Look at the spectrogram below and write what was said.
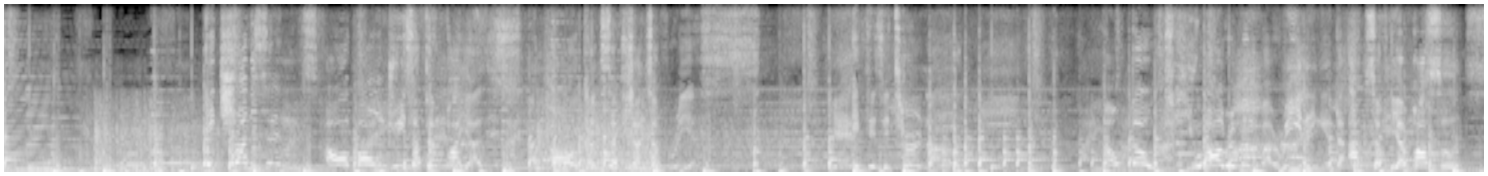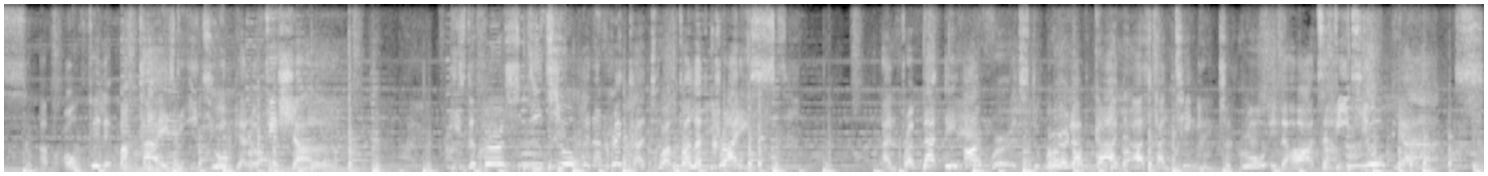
It transcends all boundaries of empires and all conceptions of race. It is eternal. All remember reading in the Acts of the Apostles of how Philip baptized the Ethiopian official. He's the first Ethiopian on record to have followed Christ. And from that day onwards, the word of God has continued to grow in the hearts of Ethiopians.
